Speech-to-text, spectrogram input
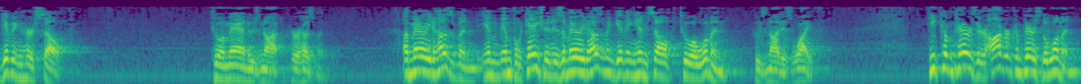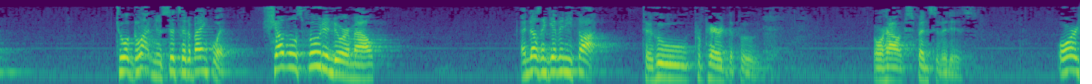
giving herself to a man who's not her husband. A married husband, in implication, is a married husband giving himself to a woman who's not his wife. He compares her, Agur compares the woman to a glutton who sits at a banquet, shovels food into her mouth, and doesn't give any thought to who prepared the food or how expensive it is. Or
